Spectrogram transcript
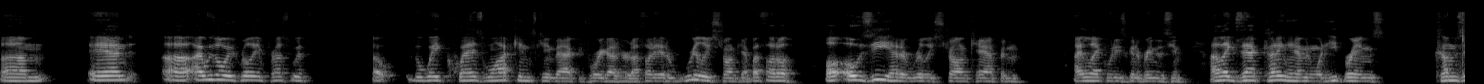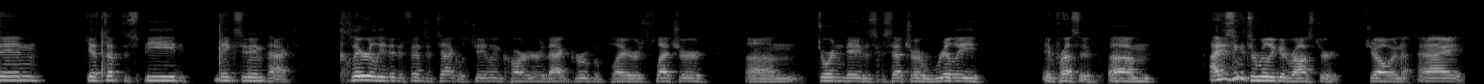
Um, and uh, I was always really impressed with uh, the way Quez Watkins came back before he got hurt. I thought he had a really strong camp. I thought uh, Oz had a really strong camp, and I like what he's going to bring to the team. I like Zach Cunningham and what he brings. Comes in, gets up to speed, makes an impact. Clearly, the defensive tackles, Jalen Carter, that group of players, Fletcher, um, Jordan Davis, etc., really impressive. Um, I just think it's a really good roster, Joe, and, and I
